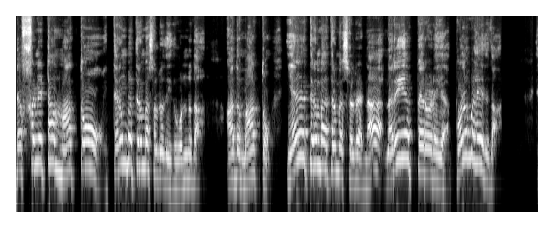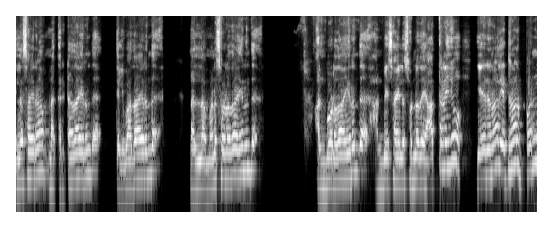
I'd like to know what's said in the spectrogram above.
டெஃபினட்டா மாத்தும். திரும்ப திரும்ப சொல்றது இது ஒண்ணுதான். அது மாத்தும். ஏன் திரும்ப திரும்ப சொல்றேன்னா நிறைய பேருடைய புலம்பலே இதுதான். இல்ல சாய்ராம் நான் கரெக்டா தான் இருந்தேன். தெளிவா தான் இருந்தேன். நல்ல மனசோட தான் இருந்தேன். அன்போடு தான் இருந்த. அன்பே சாயில சொன்னதை அத்தனையும் ஏழு நாள் எட்டு நாள் பண்ண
